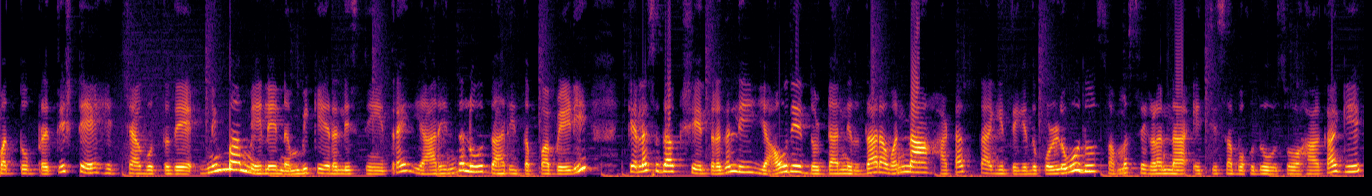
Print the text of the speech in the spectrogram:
ಮತ್ತು ಪ್ರತಿಷ್ಠೆ ಹೆಚ್ಚಾಗುತ್ತದೆ. ನಿಮ್ಮ ಮೇಲೆ ನಂಬಿಕೆ ಇರಲಿ ಸ್ನೇಹಿತರೆ, ಯಾರಿಂದಲೂ ದಾರಿ ತಪ್ಪಬೇಡಿ. ಕೆಲಸದ ಕ್ಷೇತ್ರದಲ್ಲಿ ಯಾವುದೇ ದೊಡ್ಡ ನಿರ್ಧಾರವನ್ನು ಹಠಾತ್ತಾಗಿ ತೆಗೆದುಕೊಳ್ಳುವುದು ಸಮಸ್ಯೆಗಳನ್ನು ಹೆಚ್ಚಿಸಬಹುದು. ಸೊ, ಹಾಗಾಗಿ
